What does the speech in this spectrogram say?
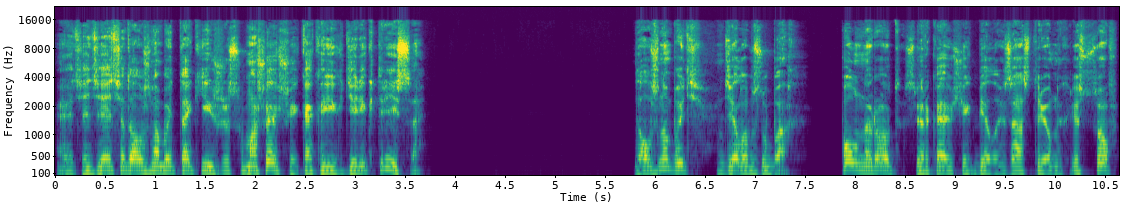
Эти дети должно быть такие же сумасшедшие, как и их директриса. Должно быть дело в зубах. Полный рот сверкающих белых заостренных резцов,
